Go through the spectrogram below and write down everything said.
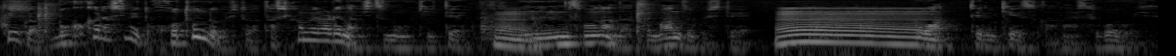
っていうか僕からしてみるとほとんどの人は確かめられない質問を聞いてうーんそうなんだって満足して終わってるケースがねすごい多いです。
